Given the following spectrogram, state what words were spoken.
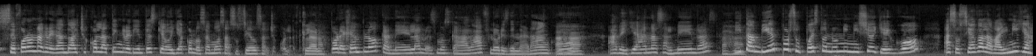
se fueron agregando al chocolate ingredientes que hoy ya conocemos asociados al chocolate. Claro. Por ejemplo, canela, nuez moscada, flores de naranjo, avellanas, almendras. Y también, por supuesto, en un inicio llegó asociado a la vainilla.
